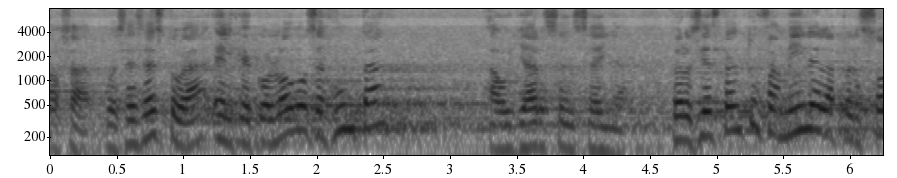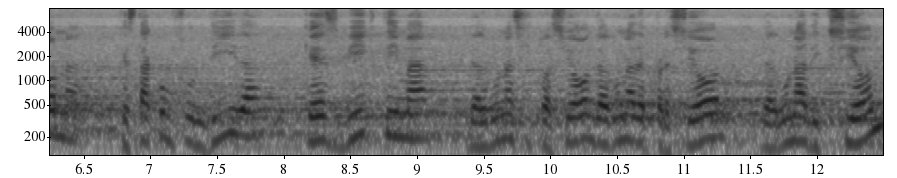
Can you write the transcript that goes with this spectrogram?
o sea, pues es esto, ¿verdad? El que con lobo se junta, aullar se enseña. Pero si está en tu familia la persona que está confundida, que es víctima de alguna situación, de alguna depresión, de alguna adicción,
